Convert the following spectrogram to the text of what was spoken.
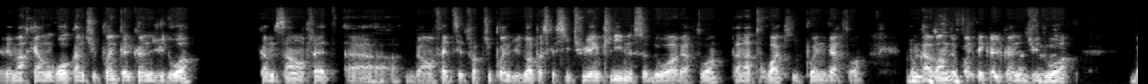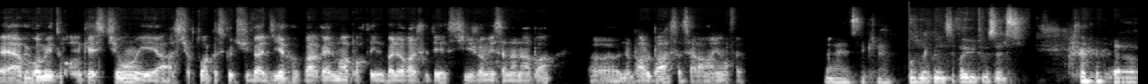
Il avait marqué en gros, quand tu pointes quelqu'un du doigt, comme ça, en fait, euh, ben, en fait c'est toi que tu pointes du doigt parce que si tu inclines ce doigt vers toi, tu en as trois qui pointent vers toi. Donc, avant de pointer quelqu'un du doigt, ben, remets-toi en question et assure-toi que ce que tu vas dire va réellement apporter une valeur ajoutée. Si jamais ça n'en a pas, euh, ne parle pas, ça sert à rien en fait. Ouais, c'est clair. Je ne la connaissais pas du tout, celle-ci. Euh,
